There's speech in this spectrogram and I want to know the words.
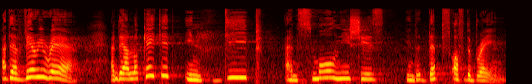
but they're very rare, and they are located in deep and small niches in the depth of the brain.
